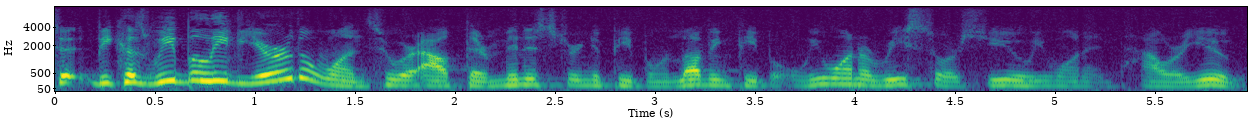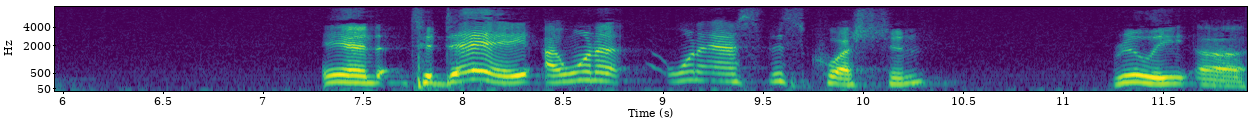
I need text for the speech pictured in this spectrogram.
to, because we believe you're the ones who are out there ministering to people and loving people. We want to resource you. We want to empower you. And today, I want to want to ask this question. Really, uh,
